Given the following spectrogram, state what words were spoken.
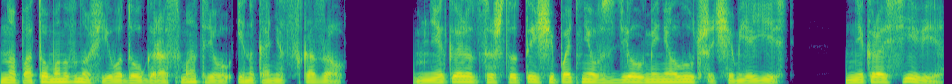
но потом он вновь его долго рассматривал и, наконец, сказал. «Мне кажется, что ты, Щепотнев, сделал меня лучше, чем я есть. Не красивее,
